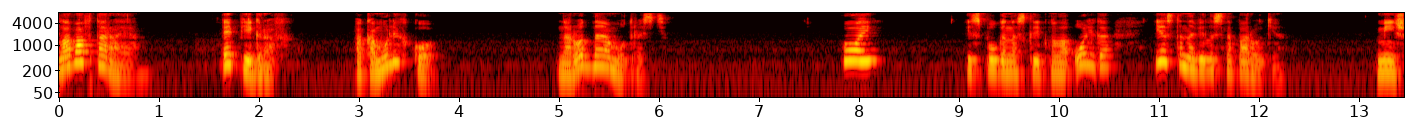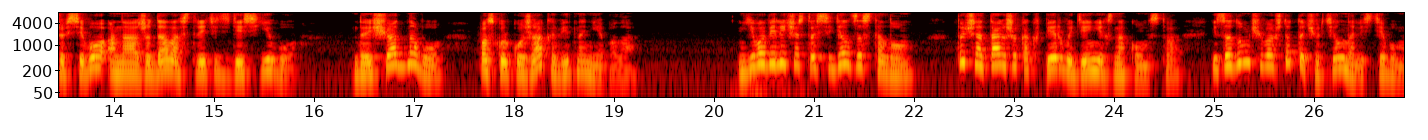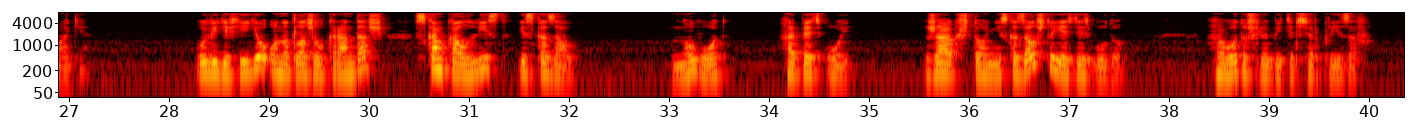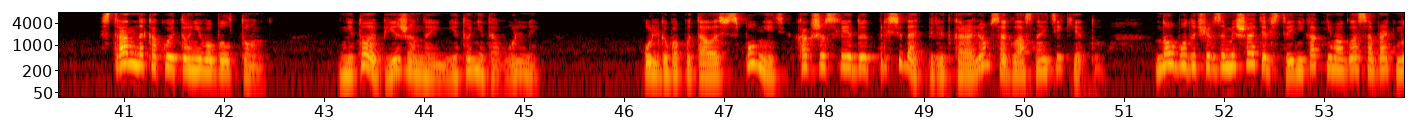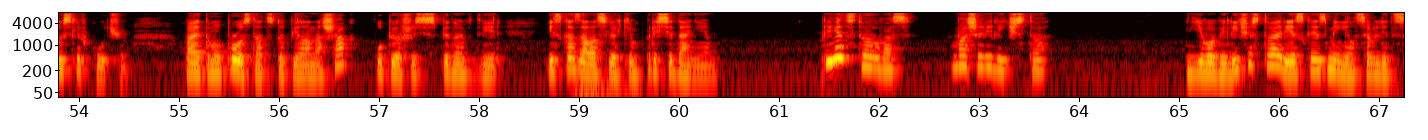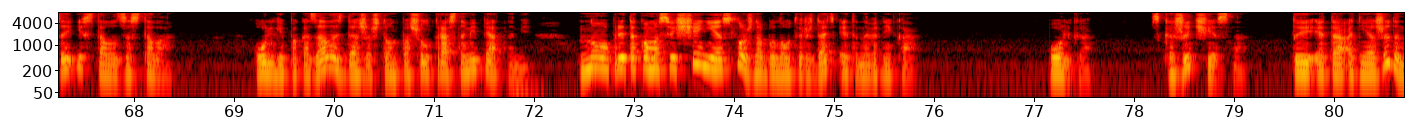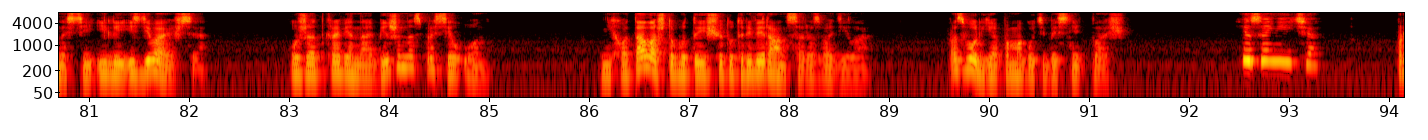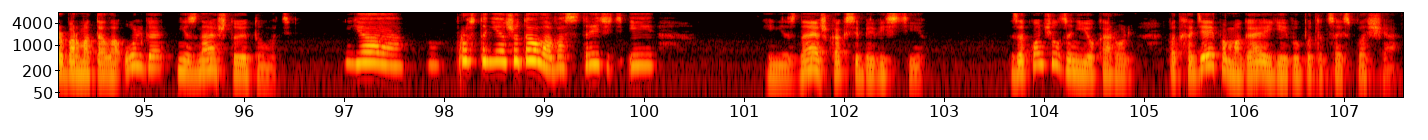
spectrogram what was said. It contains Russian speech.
Глава вторая. Эпиграф. А кому легко? Народная мудрость. «Ой!» – испуганно скрикнула Ольга и остановилась на пороге. Меньше всего она ожидала встретить здесь его, да еще одного, поскольку Жака видно не было. Его Величество сидел за столом, точно так же, как в первый день их знакомства, и задумчиво что-то чертил на листе бумаги. Увидев ее, он отложил карандаш, скомкал лист и сказал. «Ну вот, опять ой. Жак что, не сказал, что я здесь буду?» Вот уж любитель сюрпризов. Странно какой-то у него был тон. Не то обиженный, не то недовольный. Ольга попыталась вспомнить, как же следует приседать перед королем согласно этикету, но, будучи в замешательстве, никак не могла собрать мысли в кучу, поэтому просто отступила на шаг, упершись спиной в дверь, и сказала с легким приседанием. «Приветствую вас, ваше величество». Его величество резко изменился в лице и встал из-за стола. Ольге показалось даже, что он пошел красными пятнами, но при таком освещении сложно было утверждать это наверняка. «Ольга, скажи честно, ты это от неожиданности или издеваешься?» Уже откровенно обиженно спросил он. Не хватало, чтобы ты еще тут реверансы разводила. Позволь, я помогу тебе снять плащ. Извините, пробормотала Ольга, не зная, что и думать. Я просто не ожидала вас встретить и... И не знаешь, как себя вести. Закончил за нее король, подходя и помогая ей выпутаться из плаща.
